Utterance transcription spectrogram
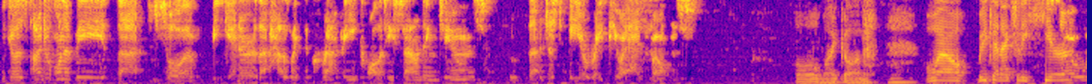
because I don't want to be that sort of beginner that has like the crappy quality sounding tunes that just ear rape your headphones. Oh my god. Well, we can actually hear. So,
